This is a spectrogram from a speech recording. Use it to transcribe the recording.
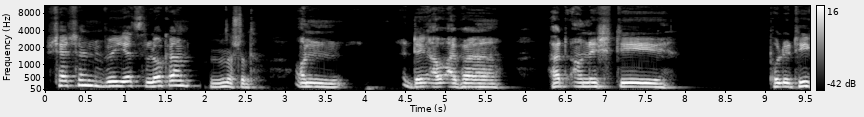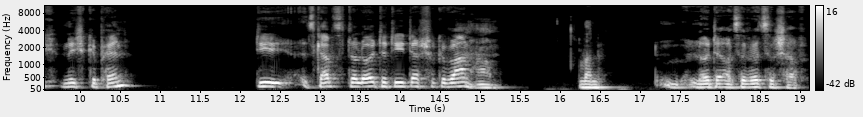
Tschechien will jetzt lockern. Hm, das stimmt. Und denk auch einfach, hat auch nicht die Politik nicht gepennt. Die, es gab da Leute, die das schon gewarnt haben. Wann? Leute aus der Wissenschaft,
